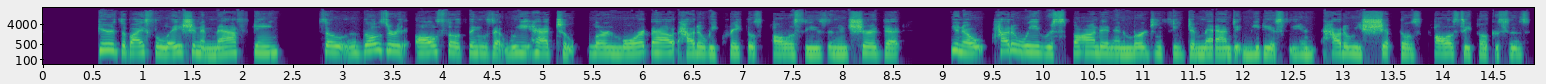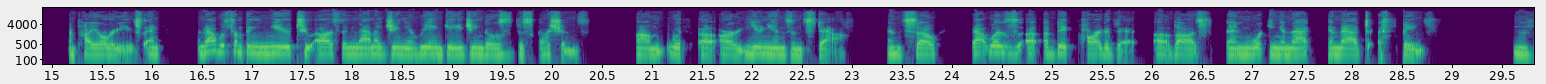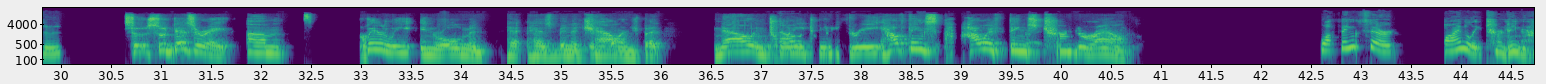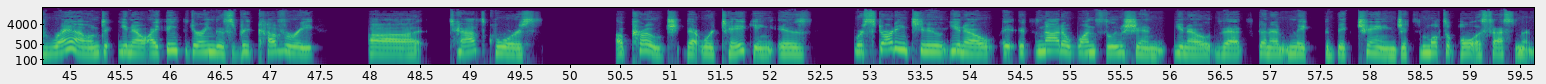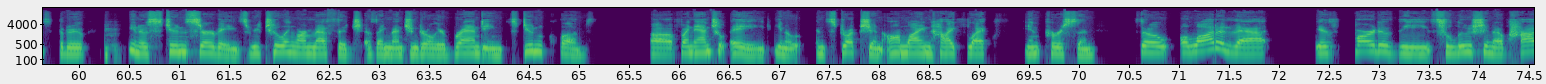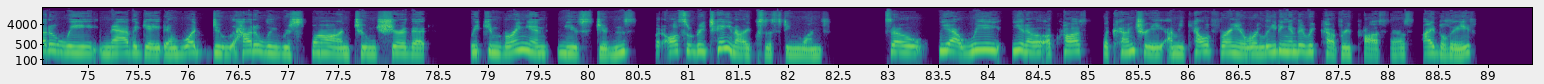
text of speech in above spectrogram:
periods of isolation and masking. So, those are also things that we had to learn more about. How do we create those policies and ensure that, you know, how do we respond in an emergency demand immediacy? And how do we shift those policy focuses and priorities? And, and that was something new to us in managing and re engaging those discussions um, with uh, our unions and staff. And so, that was a, a, big part of it of us and working in that in that space. Mm-hmm. So, so Desiree, um, clearly enrollment ha- has been a challenge, but now in 2023, how things how have things turned around? Well, things are finally turning around. You know, I think during this recovery uh, task force approach that we're taking is we're starting to, you know, it, it's not a one solution, you know, that's going to make the big change. It's multiple assessments through, hmm. you know, student surveys, retooling our message, as I mentioned earlier, branding, student clubs, uh, financial aid, you know, instruction, online, HyFlex, in person. So a lot of that is part of the solution of how do we navigate and what do how do we respond to ensure that we can bring in new students but also retain our existing ones so, yeah, we, you know, across the country, I mean, California, we're leading in the recovery process, I believe,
